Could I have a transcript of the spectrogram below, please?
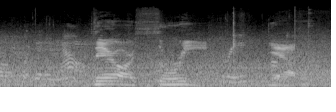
people it in and out. There are three. Three? Yeah. Okay.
